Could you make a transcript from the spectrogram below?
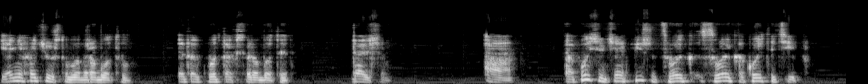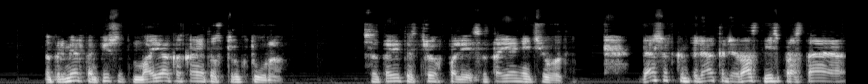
я не хочу, чтобы он работал. Это вот так все работает. Дальше. А, допустим, человек пишет свой, свой какой-то тип. Например, там пишет «моя какая-то структура». Состоит из трех полей, состояние чего-то. Дальше в компиляторе Rust есть простая,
